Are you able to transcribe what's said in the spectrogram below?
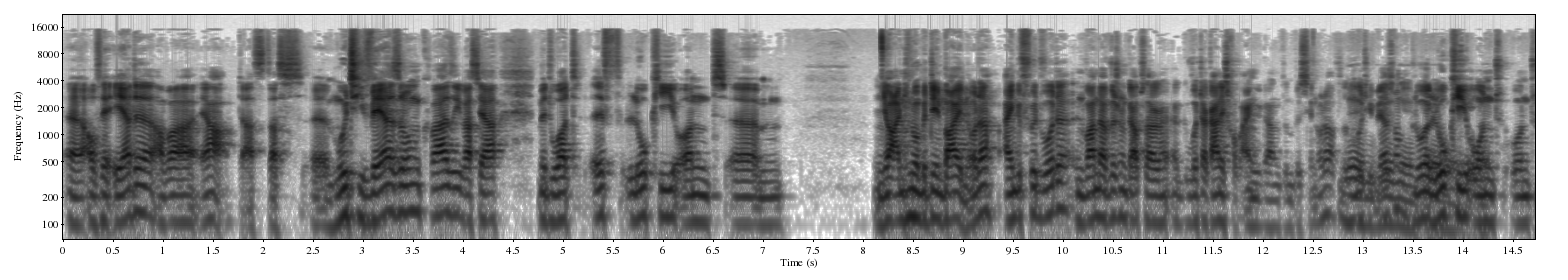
äh, auf der Erde, aber ja, das, das äh, Multiversum quasi, was ja mit What If, Loki und ähm, ja, eigentlich nur mit den beiden, oder? Eingeführt wurde. In WandaVision gab's da, wurde da gar nicht drauf eingegangen, so ein bisschen, oder? Auf das nee, Multiversum. Nee, nee, nur Loki und, und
